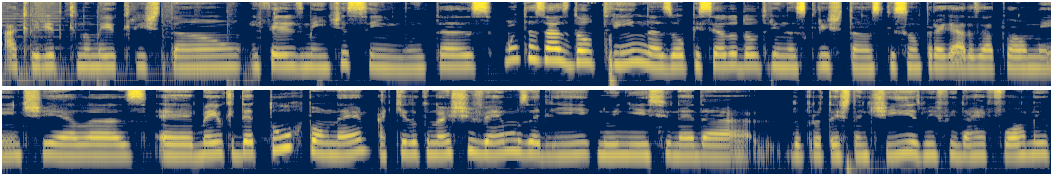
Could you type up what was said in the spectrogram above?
Acredito que no meio cristão, infelizmente sim, muitas muitas das doutrinas ou pseudo-doutrinas cristãs que são pregadas atualmente, elas é, meio que deturpam, né, aquilo que nós tivemos ali no início, né, da, do protestantismo, enfim, da reforma e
